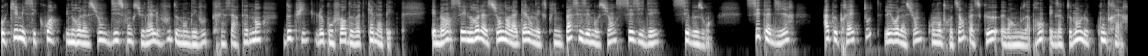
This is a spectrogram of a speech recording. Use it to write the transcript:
Ok, mais c'est quoi une relation dysfonctionnelle Vous demandez-vous très certainement depuis le confort de votre canapé? Eh bien, c'est une relation dans laquelle on n'exprime pas ses émotions, ses idées, ses besoins. C'est-à-dire à peu près toutes les relations qu'on entretient parce que eh ben, on nous apprend exactement le contraire.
